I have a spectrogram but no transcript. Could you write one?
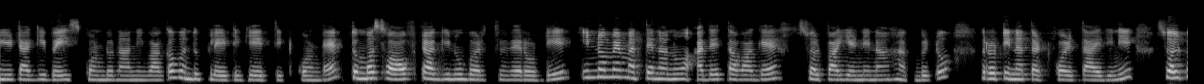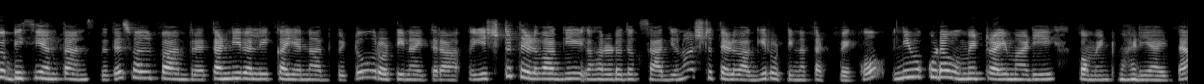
ನೀಟಾಗಿ ಬೇಯಿಸ್ಕೊಂಡು ನಾನು ಇವಾಗ ಒಂದು ಪ್ಲೇಟಿಗೆ ಎತ್ತಿಟ್ಕೊಂಡೆ. ತುಂಬಾ ಸಾಫ್ಟ್ ಆಗಿನೂ ಬರ್ತದೆ ರೊಟ್ಟಿ. ಇನ್ನೊಮ್ಮೆ ಮತ್ತೆ ನಾನು ಅದೇ ತವಾಗೆ ಸ್ವಲ್ಪ ಎಣ್ಣೆನ ಹಾಕ್ಬಿಟ್ಟು ರೊಟ್ಟಿನ ತಟ್ಕೊಳ್ತಾ ಇದ್ದೀನಿ. ಸ್ವಲ್ಪ ಬಿಸಿ ಅಂತ ಅನ್ಸ್ತದೆ ಸ್ವಲ್ಪ ಅಂದ್ರೆ ತಣ್ಣೀರಲ್ಲಿ ಕೈಯನ್ನ ಅದ್ಬಿಟ್ಟು ರೊಟ್ಟಿನ ಈ ತರ ಎಷ್ಟು ತೆಳುವಾಗಿ ಹರಡೋದಕ್ ಸಾಧ್ಯನೋ ಅಷ್ಟು ತೆಳುವಾಗಿ ರೊಟ್ಟಿನ ತಟ್ಬೇಕು. ನೀವು ಕೂಡ ಒಮ್ಮೆ ಟ್ರೈ ಮಾಡಿ ಕಾಮೆಂಟ್ ಮಾಡಿ ಆಯ್ತಾ?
